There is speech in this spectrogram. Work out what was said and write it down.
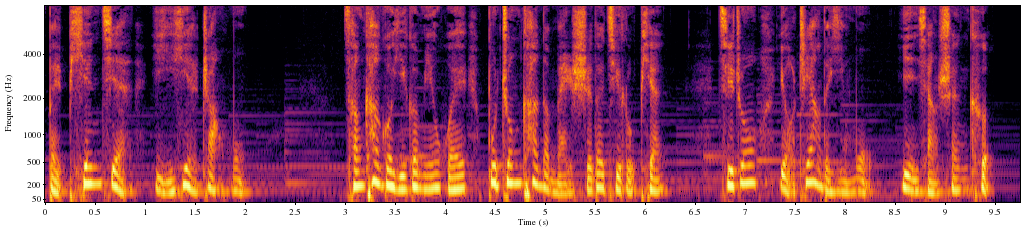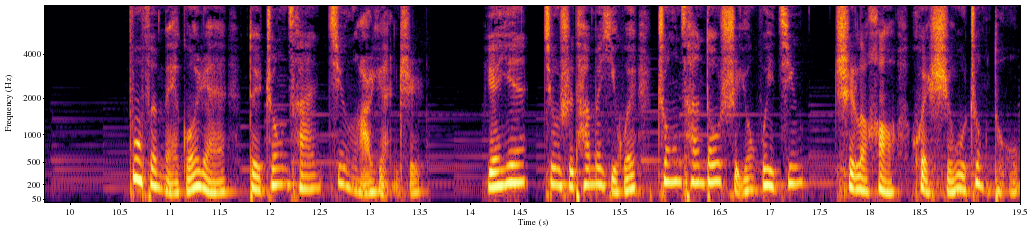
被偏见一叶障目。”曾看过一个名为《不中看的美食》的纪录片，其中有这样的一幕印象深刻。部分美国人对中餐敬而远之，原因就是他们以为中餐都使用味精，吃了后会食物中毒。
